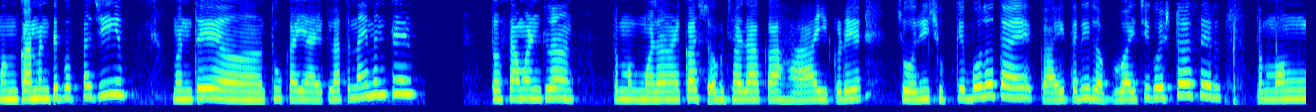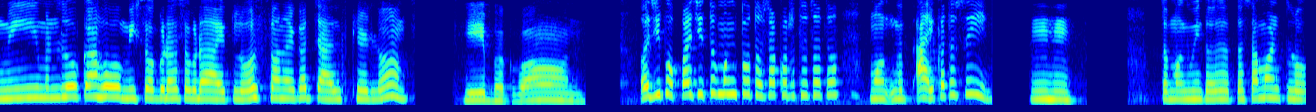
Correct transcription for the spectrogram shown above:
मग काय म्हणते पप्पाजी? म्हणते तू काही ऐकला तर नाही म्हणते? तसा म्हटलं तर मग मला नाही का शक झाला का हा इकडे चोरी छुपके बोलत आहे. काहीतरी लपवायची गोष्ट असेल. तर मग मी म्हणलो का हो मी सगळं सगळं ऐकलो असता नाही का चाल्स खेळलो. हे भगवान. अजी पप्पाजी तो मग तो तसा करत होता तो? मग ऐकतच येईल तर मग मी त- तसा म्हटलो.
